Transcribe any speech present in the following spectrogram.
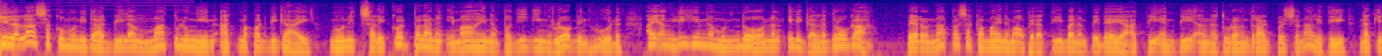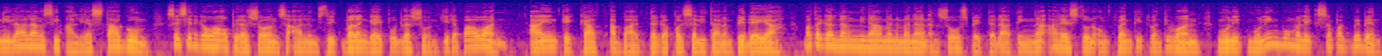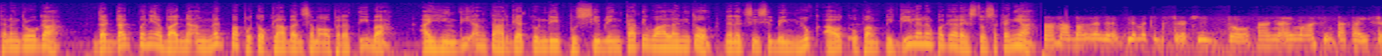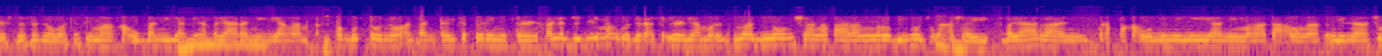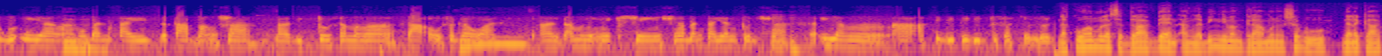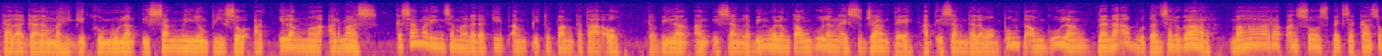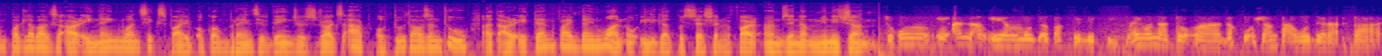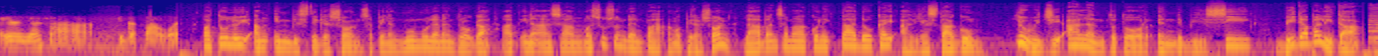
Kilala sa komunidad bilang matulungin at mapagbigay, ngunit sa likod pala ng imahe ng pagiging Robin Hood ay ang lihim na mundo ng iligal na droga. Pero napasa kamay ng mga ng PDEA at PNP ang naturang drug personality na kinilalang si alias Tagum sa sinagawang operasyon sa Alim Street, Barangay Poblasyon, Kidapawan. Ayon kay Kath Abad, tagapagsalita ng PDEA, matagal nang minamanamanan ang sospek na dating naaresto noong 2021 ngunit muling bumalik sa pagbebenta ng droga. Dagdag pa ni Abad na ang nagpaputok laban sa mga operatiba ay hindi ang target kundi posibleng katiwala nito na nagsisilbing lookout upang pigilan ang pag-aresto sa kanya. Ah, habang nag-implement og search dito, uh, na ay mga sympathizers na sa gawas kasi mga kauban niya, binabayaran niya nga pabuto no at bantay sa perimeter. Allegedly man ko dira sa area mag-known siya nga parang Robin Hood na siya bayaran. Pakauno ni niya ning mga tao nga ginasugo niya nga mo bantay tabang siya ah, dito sa mga tao sa gawas and amo in exchange nga bantayan pud siya sa iyang ah, activity dito sa sulod. Nakuha mula sa drug den ang 15 gramo ng shabu na nagkakalaga ng mahigit kumulang isang milyong piso at ilang mga armas. Kasama rin sa mga nadakip ang pito pang katao, kabilang ang isang labing walong taong gulang na estudyante at isang dalawampung taong gulang na naabutan sa lugar. Mahaharap ang sospek sa kasong paglabag sa RA 9165 o Comprehensive Dangerous Drugs Act o 2002 at RA 10591 o Illegal Possession of Firearms and Ammunition. So kung ano ang iyang mode of activity, maingon nato nga dako siyang tawo dira sa area sa Kidapawan. Patuloy ang investigasyon sa pinagmumula ng droga at inaasang masusundan pa ang operasyon laban sa mga konektado kay alias Tagum. Luigi Alan Totor, NDBC, Bida Balita.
